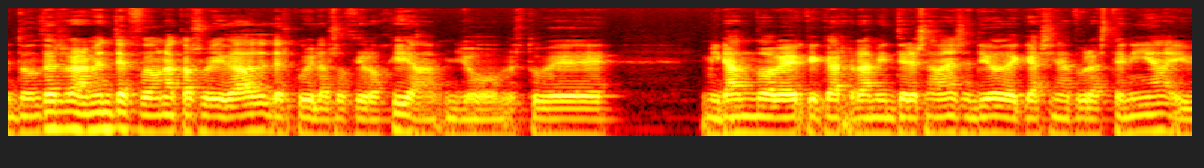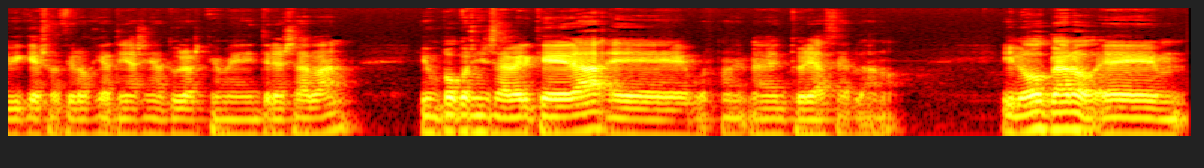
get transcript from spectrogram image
Entonces realmente fue una casualidad descubrir la sociología. Yo estuve mirando a ver qué carrera me interesaba en el sentido de qué asignaturas tenía y vi que sociología tenía asignaturas que me interesaban y un poco sin saber qué era, eh, pues me aventuré a hacerla, ¿no? Y luego, claro, eh,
